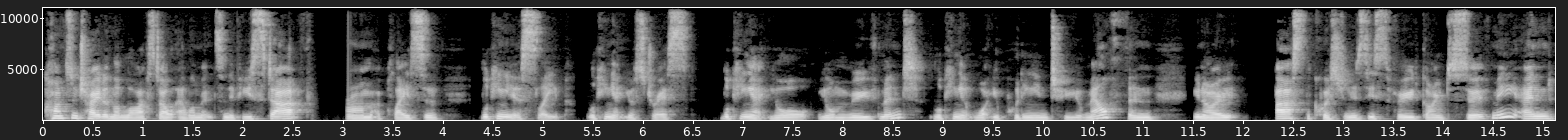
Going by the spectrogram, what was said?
concentrate on the lifestyle elements. And if you start from a place of looking at your sleep, looking at your stress, looking at your your movement, looking at what you're putting into your mouth and you know, ask the question is this food going to serve me? And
